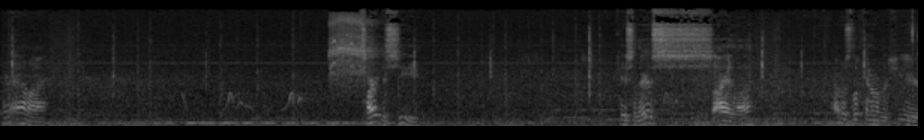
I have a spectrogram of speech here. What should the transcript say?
Where am I? It's hard to see. Okay, so there's Sila. Looking over here.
